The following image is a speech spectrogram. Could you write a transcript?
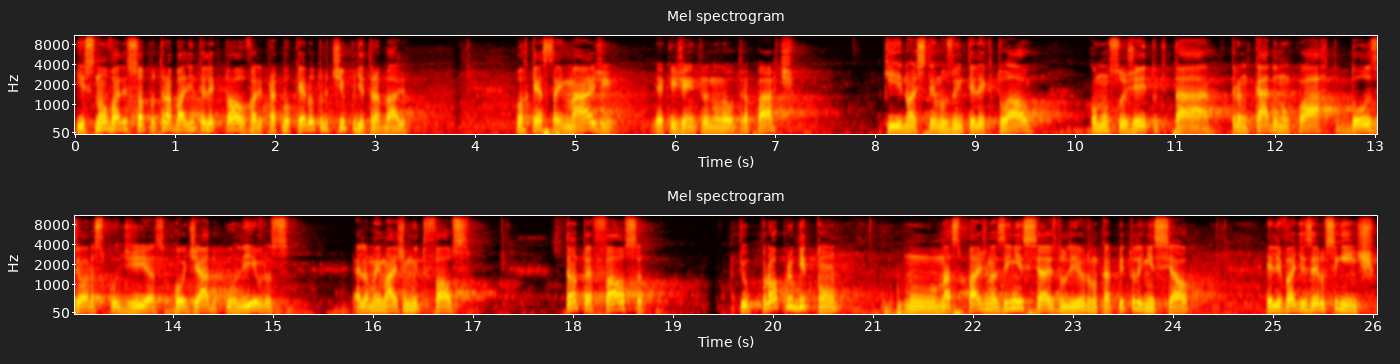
Isso não vale só para o trabalho intelectual, vale para qualquer outro tipo de trabalho. Porque essa imagem, e aqui já entrando na outra parte, que nós temos do intelectual, como um sujeito que está trancado num quarto 12 horas por dia, rodeado por livros, ela é uma imagem muito falsa. Tanto é falsa que o próprio Guiton, no, nas páginas iniciais do livro, no capítulo inicial, ele vai dizer o seguinte:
